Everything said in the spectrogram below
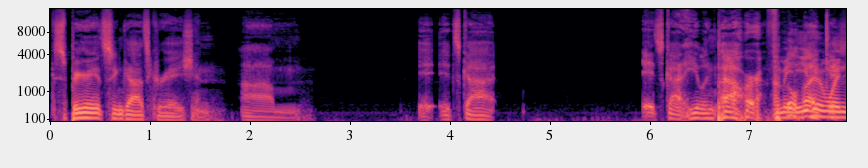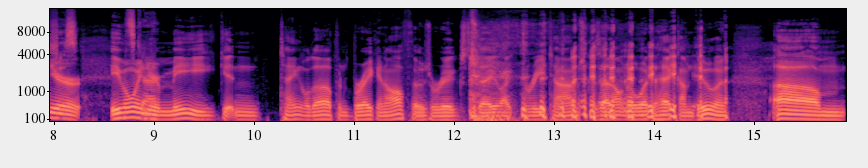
experiencing God's creation. Um, it, has got it's got healing power. I, I mean, even like when you're just, even when got, you're me getting tangled up and breaking off those rigs today like three times because I don't know what the heck I'm doing. Um,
